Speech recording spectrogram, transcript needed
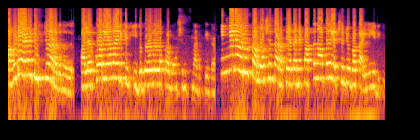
അവിടെയാണ് ട്വിസ്റ്റ് നടക്കുന്നത്. പലർക്കും അറിയാമായിരിക്കും ഇതുപോലുള്ള പ്രൊമോഷൻസ് നടത്തിയിട്ടാണ് ഒരു പ്രൊമോഷൻ നടത്തിയാൽ തന്നെ പത്ത് നാൽപ്പത് ലക്ഷം രൂപ കയ്യിലിരിക്കും.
